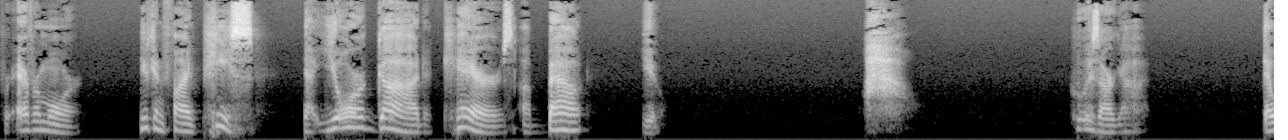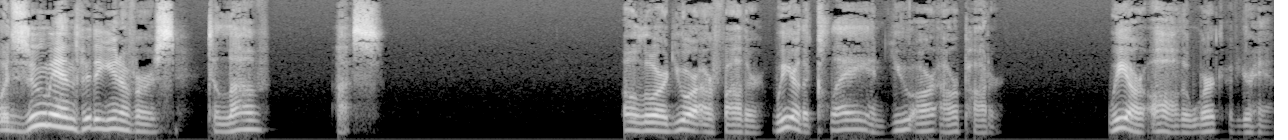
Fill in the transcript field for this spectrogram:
forevermore. You can find peace that your God cares about you. Wow. Who is our God? That would zoom in through the universe to love us. Oh Lord, you are our Father. We are the clay and you are our potter. We are all the work of your hand.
